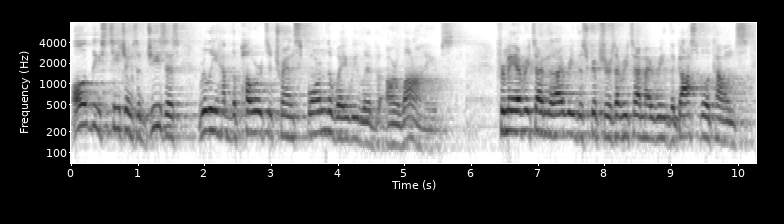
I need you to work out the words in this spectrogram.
All of these teachings of Jesus really have the power to transform the way we live our lives. For me, every time that I read the scriptures, every time I read the gospel accounts,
